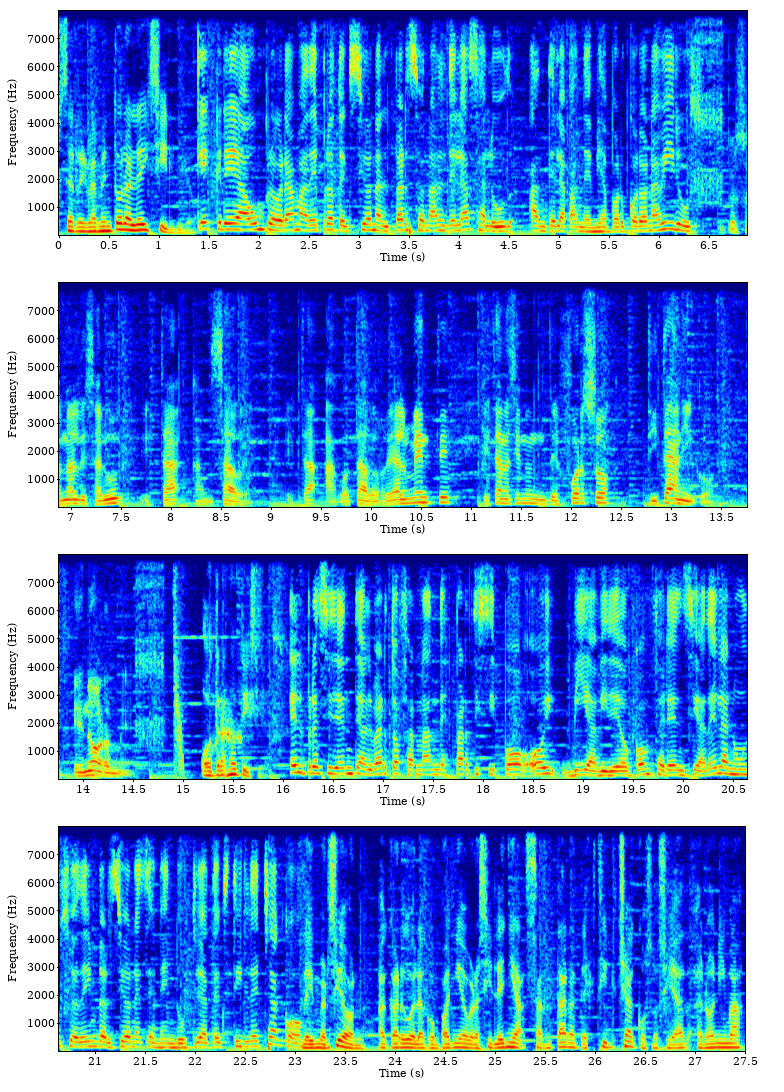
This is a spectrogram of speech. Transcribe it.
Se reglamentó la ley Silvio, que crea un programa de protección al personal de la salud ante la pandemia por coronavirus. El personal de salud está cansado, está agotado, realmente están haciendo un esfuerzo titánico, enorme. Otras noticias. El presidente Alberto Fernández participó hoy vía videoconferencia del anuncio de inversiones en la industria textil de Chaco. La inversión, a cargo de la compañía brasileña Santana Textil Chaco, Sociedad Anónima,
